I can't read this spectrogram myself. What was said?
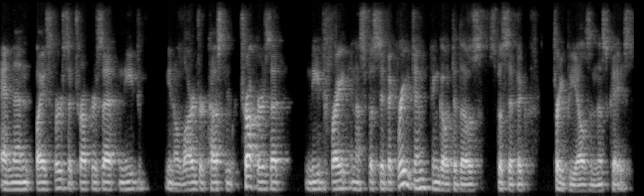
And then vice versa, truckers that need, you know, larger customer truckers that need freight in a specific region can go to those specific 3PLs in this case.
